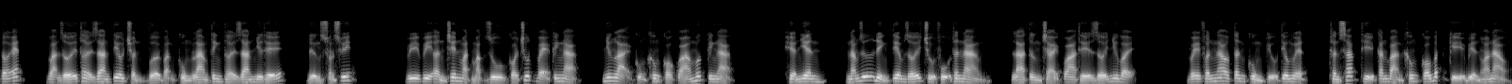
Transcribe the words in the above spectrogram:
Ts vạn giới thời gian tiêu chuẩn vừa vặn cùng làm tinh thời gian như thế, đừng xoắn suýt vì vị ẩn trên mặt mặc dù có chút vẻ kinh ngạc, nhưng lại cũng không có quá mức kinh ngạc hiển nhiên, nắm giữ đỉnh tiêm giới chủ phụ thân nàng là từng trải qua thế giới như vậy. Về phần ngao tân cùng cựu tiêu nguyện thân sắc thì căn bản không có bất kỳ biến hóa nào.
